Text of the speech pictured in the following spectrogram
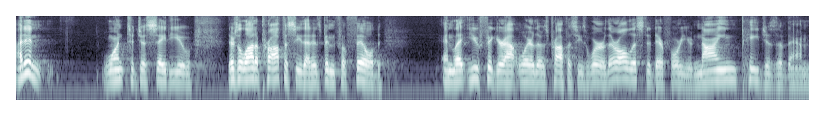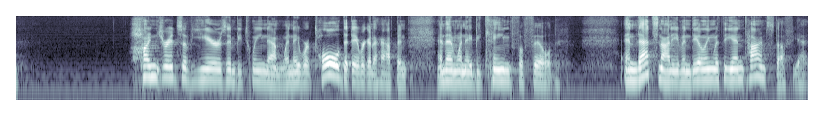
I didn't want to just say to you, there's a lot of prophecy that has been fulfilled, and let you figure out where those prophecies were. They're all listed there for you, nine pages of them. Hundreds of years in between them when they were told that they were going to happen, and then when they became fulfilled. And that's not even dealing with the end time stuff yet.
